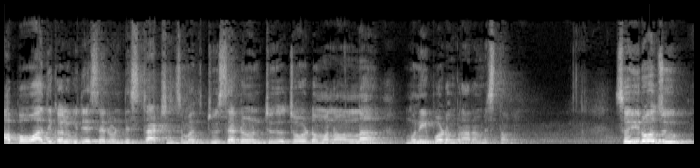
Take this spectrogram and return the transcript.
అపవాది కలుగు చేసేటువంటి డిస్ట్రాక్షన్స్ మీద చూసేటం చూ చూడడం మన వలన మునిగిపోవడం ప్రారంభిస్తాం. సో ఈరోజు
